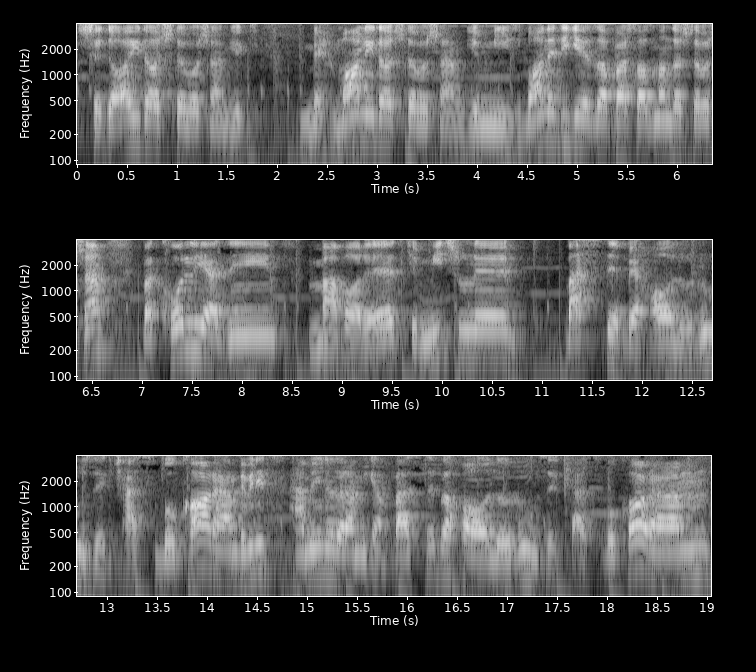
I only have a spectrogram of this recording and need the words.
صدایی داشته باشم یک مهمانی داشته باشم یه میزبان دیگه اضافه سازمان داشته باشم و کلی از این موارد که می‌تونه بسته به حال و روز کسب و کارم. ببینید همه اینا دارم میگم. بسته به حال و روز کسب و کارم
